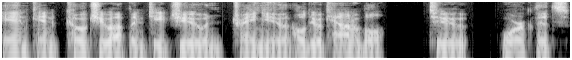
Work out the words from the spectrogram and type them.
and can coach you up and teach you and train you and hold you accountable to work that's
